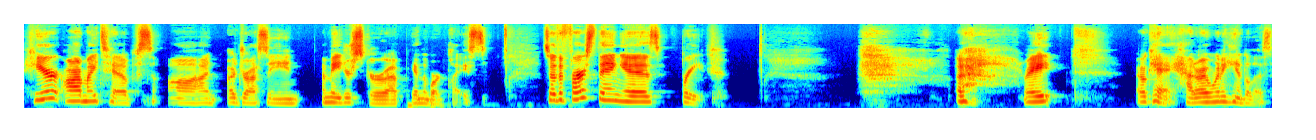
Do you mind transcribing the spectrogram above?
here are my tips on addressing a major screw up in the workplace. So the first thing is breathe. right? Okay, how do I want to handle this?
